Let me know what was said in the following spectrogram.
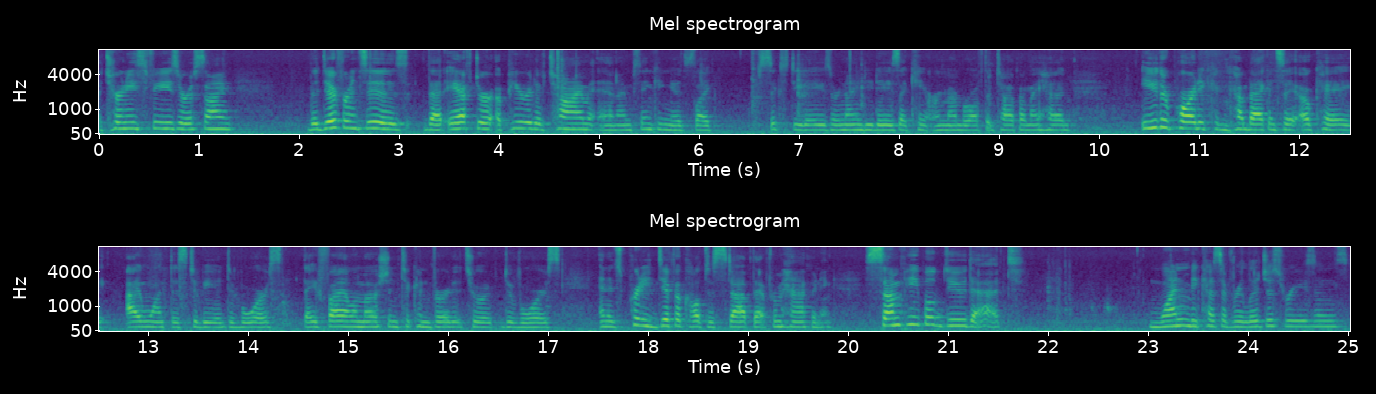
attorney's fees are assigned. The difference is that after a period of time, and I'm thinking it's like 60 days or 90 days, I can't remember off the top of my head, either party can come back and say, okay, I want this to be a divorce. They file a motion to convert it to a divorce, and it's pretty difficult to stop that from happening. Some people do that, one, because of religious reasons,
